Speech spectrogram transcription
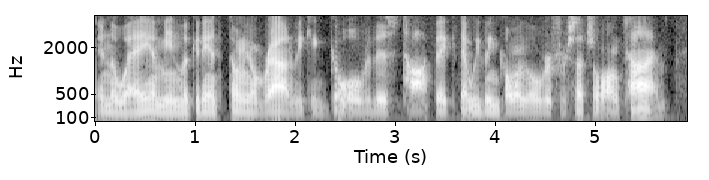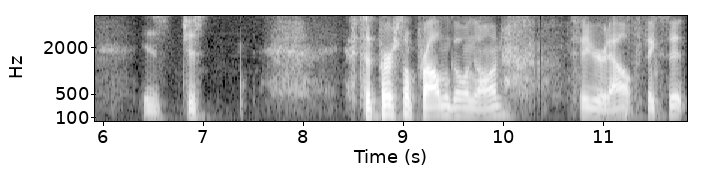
in the way. I mean, look at Antonio Brown. We can go over this topic that we've been going over for such a long time. Is just if it's a personal problem going on, figure it out, fix it,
